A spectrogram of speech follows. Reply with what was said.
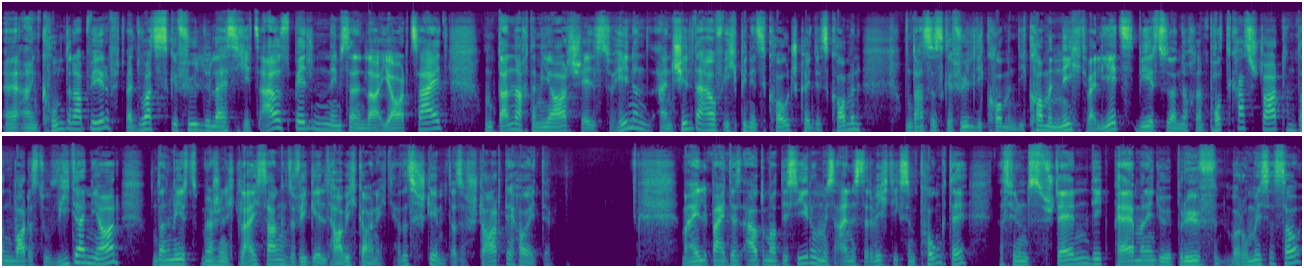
einen Kunden abwirft? Weil du hast das Gefühl, du lässt dich jetzt ausbilden, nimmst ein Jahr Zeit und dann nach dem Jahr stellst du hin und ein Schild auf, ich bin jetzt Coach, könnte jetzt kommen und dann hast du das Gefühl, die kommen. Die kommen nicht, weil jetzt wirst du dann noch einen Podcast starten dann wartest du wieder ein Jahr und dann wirst du wahrscheinlich gleich sagen, so viel Geld habe ich gar nicht. Ja, das stimmt. Also starte heute. Weil bei der Automatisierung ist eines der wichtigsten Punkte, dass wir uns ständig permanent überprüfen. Warum ist es so?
